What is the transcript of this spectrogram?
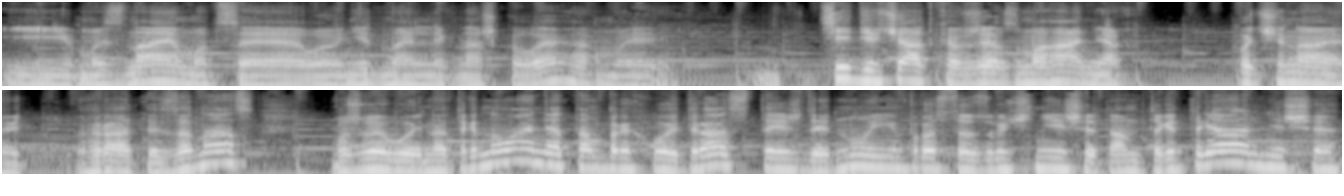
І ми знаємо, це Леонід Мельник, наш колега. Ми... Ці дівчатка вже в змаганнях починають грати за нас. Можливо, і на тренування там приходять раз в тиждень. Ну їм просто зручніше, там територіальніше.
